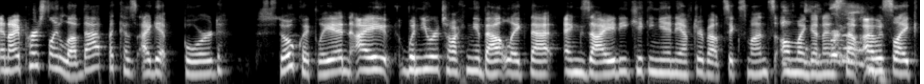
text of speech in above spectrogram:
and I personally love that because I get bored so quickly. And I, when you were talking about like that anxiety kicking in after about six months, oh my goodness, that I was like,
